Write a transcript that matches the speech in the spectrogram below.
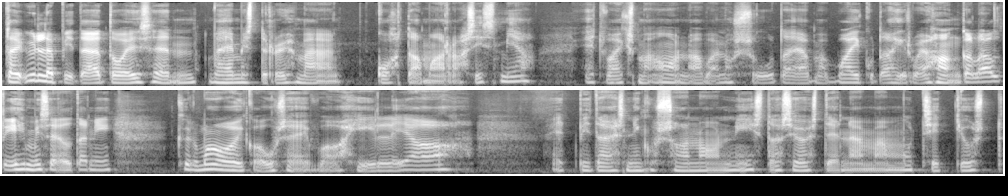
tai ylläpitää toisen vähemmistöryhmään kohtaamaan rasismia. Että vaikka mä oon avannut suuta ja mä vaikutan hirveän hankalalta ihmiseltä, niin kyllä mä oon aika usein vaan hiljaa. Että pitäisi niinku sanoa niistä asioista enemmän, mutta sitten just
